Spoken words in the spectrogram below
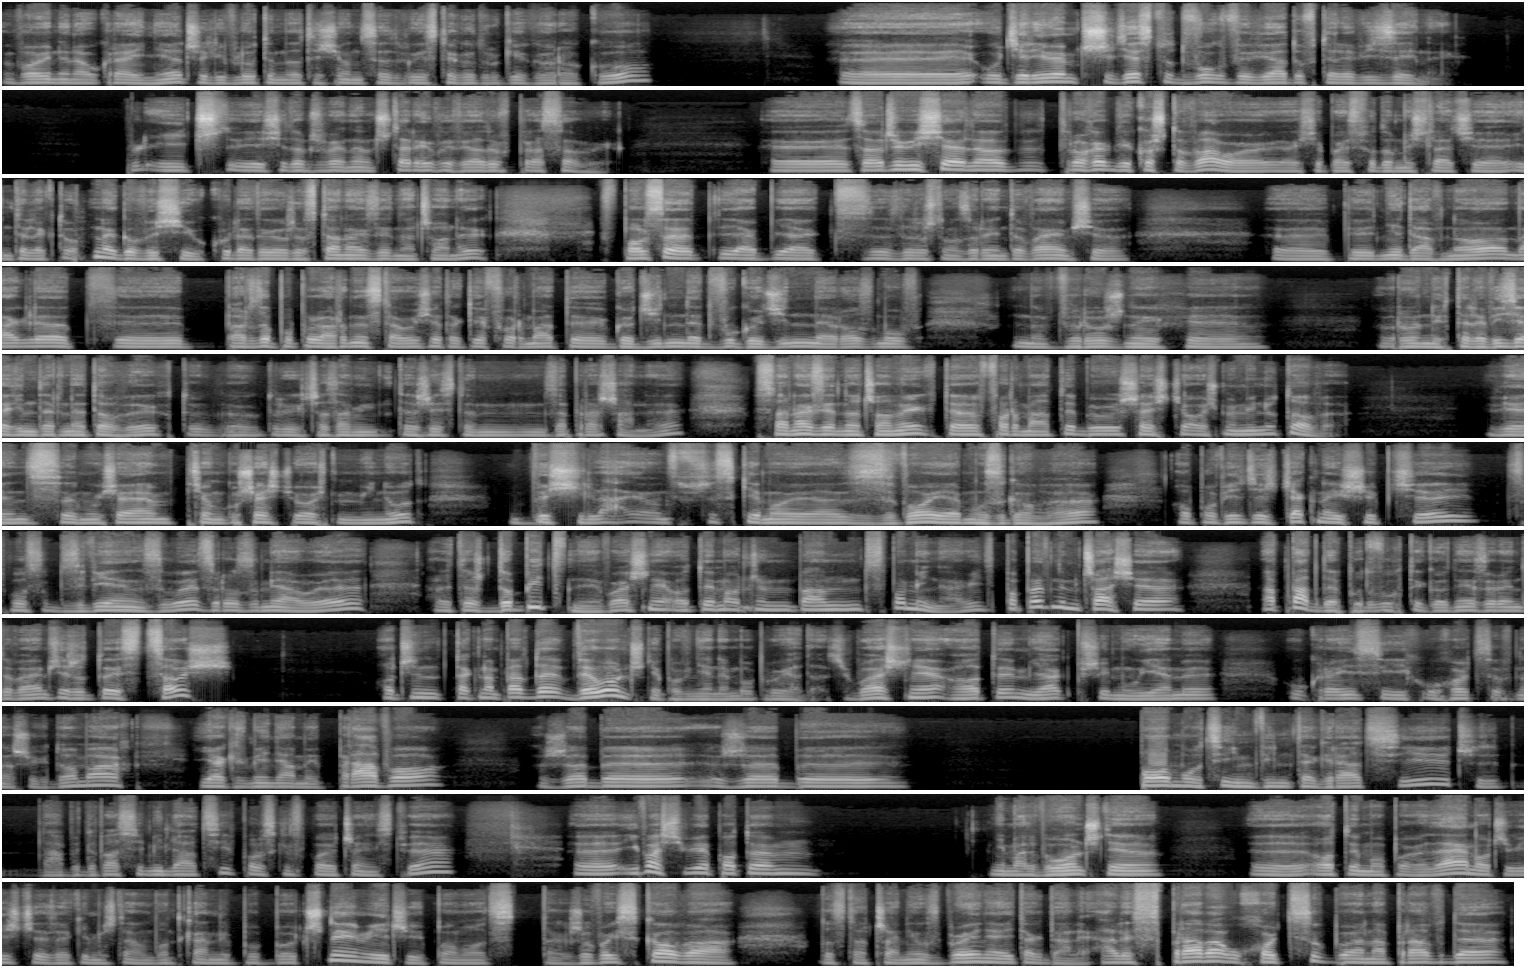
wojny na Ukrainie, czyli w lutym 2022 roku, yy, udzieliłem 32 wywiadów telewizyjnych i, jeśli dobrze pamiętam, czterech wywiadów prasowych. Yy, Co oczywiście no, trochę mnie kosztowało, jak się Państwo domyślacie, intelektualnego wysiłku, dlatego że w Stanach Zjednoczonych, w Polsce, jak, jak zresztą zorientowałem się yy, niedawno, nagle yy, bardzo popularne stały się takie formaty godzinne, dwugodzinne rozmów w różnych, różnych telewizjach internetowych, do których czasami też jestem zapraszany. W Stanach Zjednoczonych te formaty były 6-8 minutowe. Więc musiałem w ciągu 6-8 minut wysilając wszystkie moje zwoje mózgowe, opowiedzieć jak najszybciej, w sposób zwięzły, zrozumiały, ale też dobitny, właśnie o tym, o czym Pan wspomina. Więc po pewnym czasie, naprawdę po dwóch tygodniach, zorientowałem się, że to jest coś, o czym tak naprawdę wyłącznie powinienem opowiadać. Właśnie o tym, jak przyjmujemy ukraińskich uchodźców w naszych domach, jak zmieniamy prawo, żeby, żeby pomóc im w integracji, czy nawet w asymilacji w polskim społeczeństwie. E, I właściwie potem niemal wyłącznie e, o tym opowiadałem, oczywiście z jakimiś tam wątkami pobocznymi, czyli pomoc także wojskowa, dostarczanie uzbrojenia i tak dalej. Ale sprawa uchodźców była naprawdę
